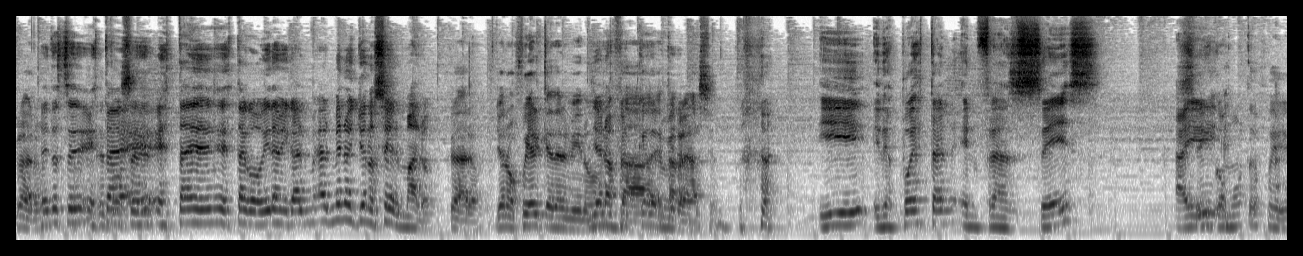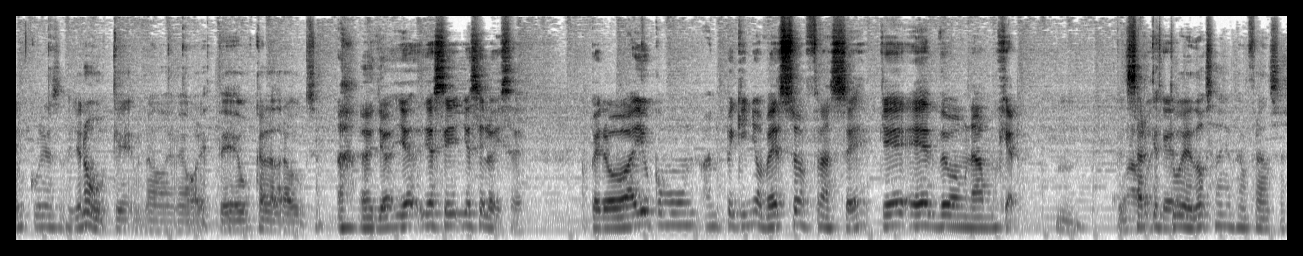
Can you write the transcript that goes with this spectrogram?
claro. Entonces está, Entonces, está, está como ir a mi calma. Al menos yo no soy el malo. claro, yo no fui el que terminó Yo no fui el esta, que esta terminó. relación. Y, y después están en francés. Hay sí, como. esto fue bien curioso. Yo no busqué, no me molesté buscar la traducción. yo, yo, yo sí, yo sí lo hice. Pero hay como un, un pequeño verso en francés que es de una mujer. Mm. Pensar que mujer. estuve dos años en Francia.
